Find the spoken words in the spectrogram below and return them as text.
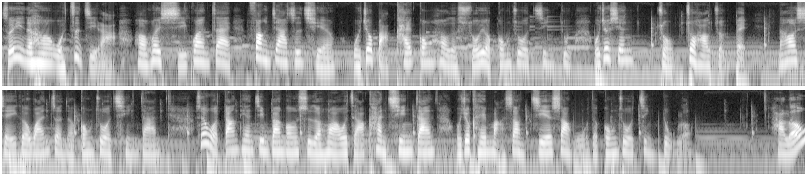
所以呢，我自己啦，会习惯在放假之前，我就把开工后的所有工作进度，我就先做做好准备，然后写一个完整的工作清单。所以我当天进办公室的话，我只要看清单，我就可以马上接上我的工作进度了。好喽，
